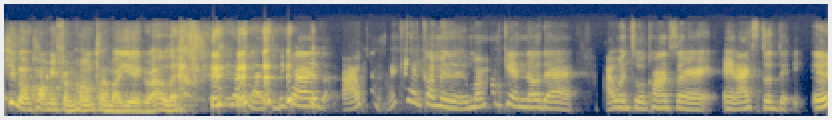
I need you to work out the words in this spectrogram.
She's gonna call me from home talking about yeah, girl, I left. yes, because I, I can't come in. My mom can't know that I went to a concert and I stood there. Eh?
